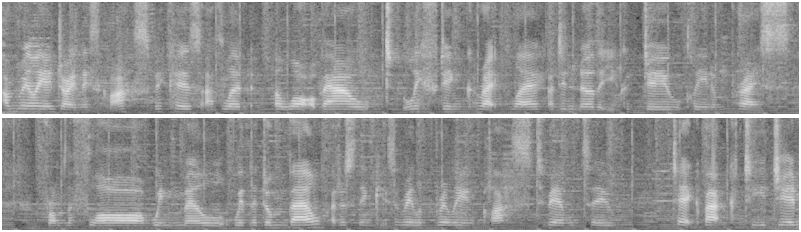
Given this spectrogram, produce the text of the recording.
I'm really enjoying this class because I've learned a lot about lifting correctly. I didn't know that you could do clean and press from the floor, windmill with a dumbbell. I just think it's a really brilliant class to be able to take back to your gym.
